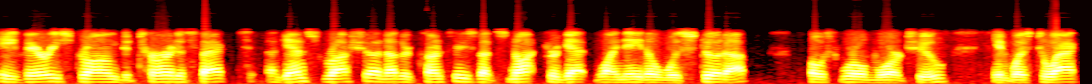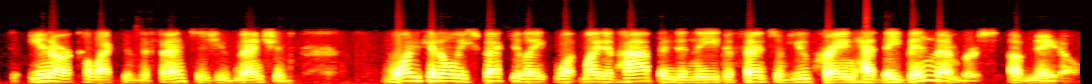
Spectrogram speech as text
a very strong deterrent effect against Russia and other countries. Let's not forget why NATO was stood up post World War II. It was to act in our collective defense, as you've mentioned. One can only speculate what might have happened in the defense of Ukraine had they been members of NATO.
